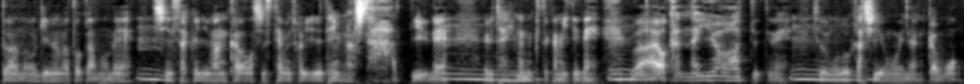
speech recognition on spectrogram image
とあのゲームマとかのね、うん。新作にマンカラのシステム取り入れてみましたっていうね、うん。歌い文句とか見てね、うん。わあわかんないよーって言ってね、うん。ちょっともどかしい思いなんかも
